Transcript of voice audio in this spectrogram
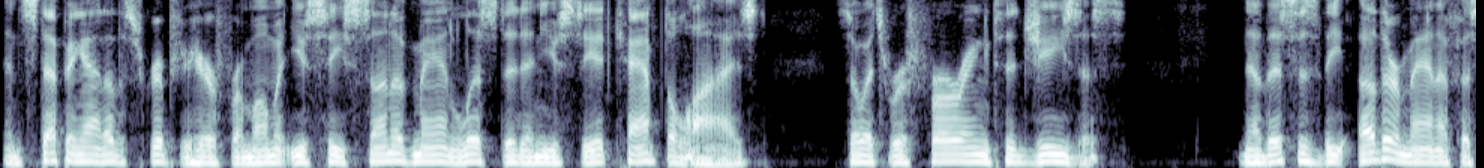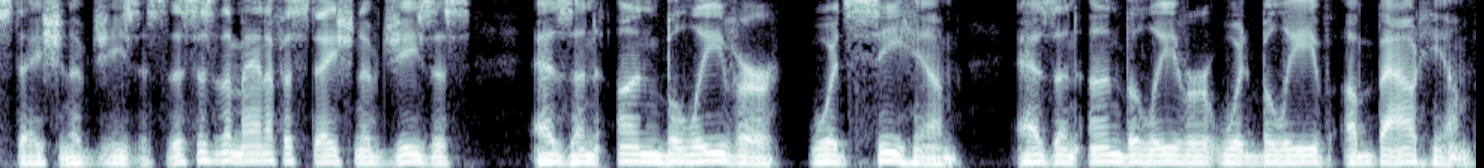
And stepping out of the scripture here for a moment, you see Son of Man listed and you see it capitalized. So it's referring to Jesus. Now, this is the other manifestation of Jesus. This is the manifestation of Jesus as an unbeliever would see him, as an unbeliever would believe about him,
